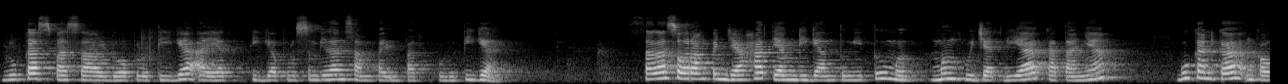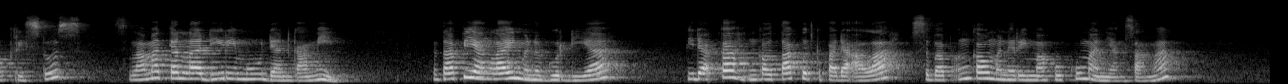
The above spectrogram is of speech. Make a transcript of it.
Lukas pasal 23 ayat 39 sampai 43. Salah seorang penjahat yang digantung itu menghujat dia katanya, "Bukankah engkau Kristus? Selamatkanlah dirimu dan kami." Tetapi yang lain menegur dia, "Tidakkah engkau takut kepada Allah sebab engkau menerima hukuman yang sama?"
